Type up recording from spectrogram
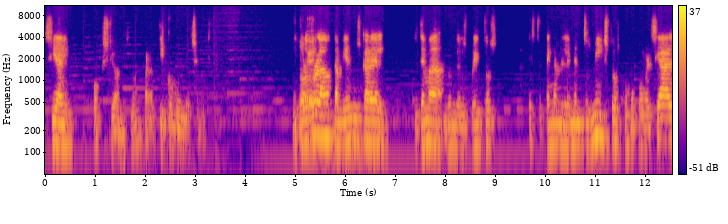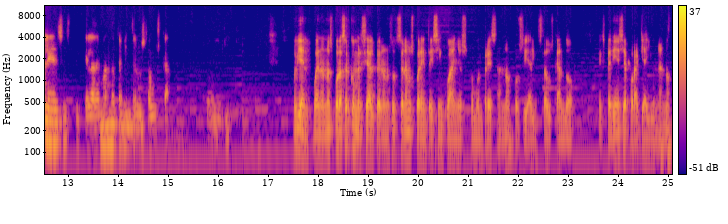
sí hay opciones ¿no? para ti como inversionista. Y por okay. otro lado, también buscar el, el tema donde los proyectos este, tengan elementos mixtos como comerciales, este, que la demanda también te lo está buscando. Muy bien, bueno, no es por hacer comercial, pero nosotros tenemos 45 años como empresa, ¿no? Por si alguien está buscando experiencia, por aquí hay una, ¿no?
